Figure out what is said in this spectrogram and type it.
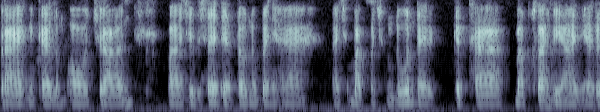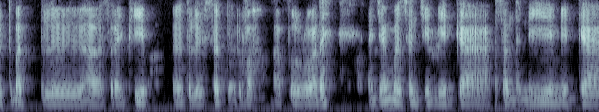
ប្រែនិងកែលម្អច្រើនបាទជាពិសេសតទៅនឹងបញ្ហាច្បាប់មួយចំនួនដែលគិតថាច្បាប់ខ្លះវាអាចរឹតបន្តឹងទៅលើសេរីភាពទៅលើសិទ្ធិរបស់ពលរដ្ឋណា អញ្ចឹងបើសិនជាមានការសន្ទនាមានការ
